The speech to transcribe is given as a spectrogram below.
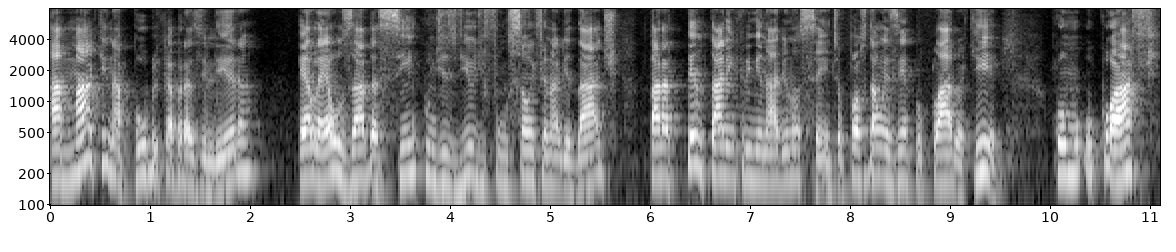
A máquina pública brasileira, ela é usada sim com desvio de função e finalidade para tentar incriminar inocentes. Eu posso dar um exemplo claro aqui, como o COAF.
